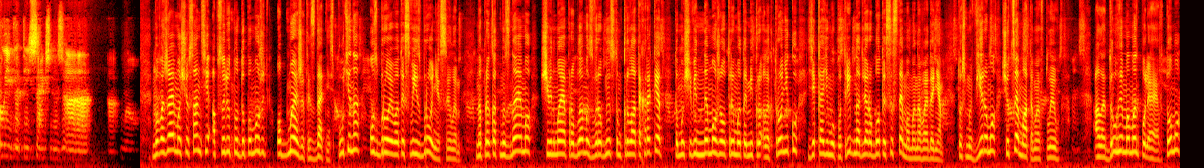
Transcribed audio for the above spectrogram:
believe that these sanctions uh, Ми вважаємо, що санкції абсолютно допоможуть обмежити здатність Путіна озброювати свої збройні сили. Наприклад, ми знаємо, що він має проблеми з виробництвом крилатих ракет, тому що він не може отримати мікроелектроніку, яка йому потрібна для роботи системами наведення. Тож ми віримо, що це матиме вплив. Але другий момент полягає в тому,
